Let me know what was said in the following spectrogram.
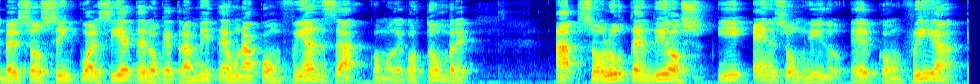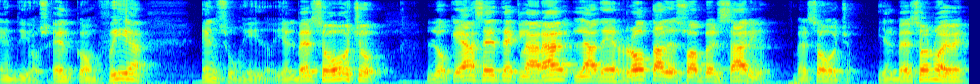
verso 5 al 7 lo que transmite es una confianza, como de costumbre, absoluta en Dios y en su ungido. Él confía en Dios, él confía en su ungido. Y el verso 8 lo que hace es declarar la derrota de su adversario. Verso 8. Y el verso 9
